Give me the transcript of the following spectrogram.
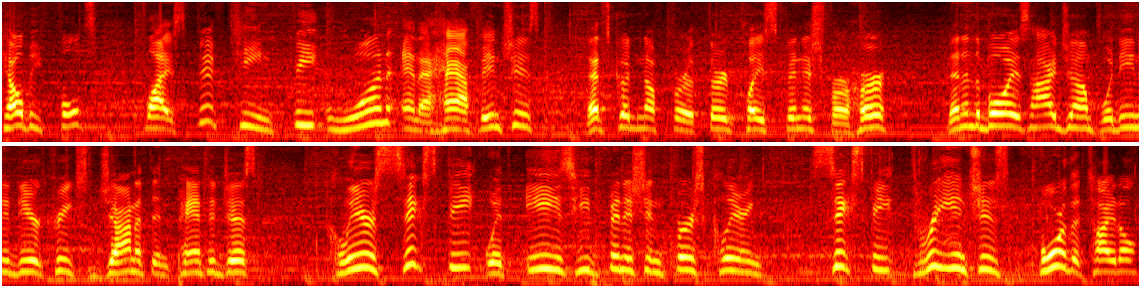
Kelby Fultz flies 15 feet one and a half inches. That's good enough for a third place finish for her. Then in the boys' high jump, Wadena Deer Creek's Jonathan Pantagis clears six feet with ease. He'd finish in first, clearing six feet three inches for the title.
